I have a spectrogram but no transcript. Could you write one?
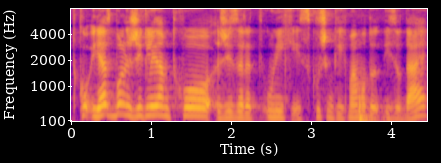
Tako, jaz bolj že gledam tako, že zaradi unih izkušenj, ki jih imamo do, iz oddaje.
